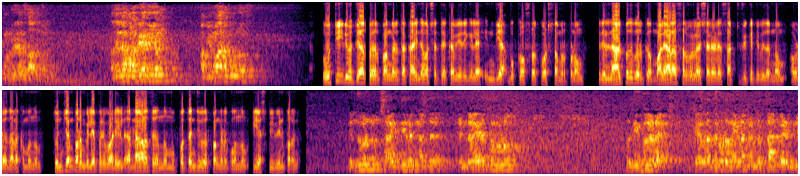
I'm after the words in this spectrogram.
കൊണ്ടുവരാൻ സാധിച്ചു. അതെല്ലാം വളരെയധികം അഭിമാനപൂർവം നൂറ്റി ഇരുപത്തിയാറ് പേർ പങ്കെടുത്ത കഴിഞ്ഞ വർഷത്തെ കവിയരങ്ങിലെ ഇന്ത്യ ബുക്ക് ഓഫ് റെക്കോർഡ് സമർപ്പണവും ഇതിൽ നാൽപ്പത് പേർക്ക് മലയാള സർവകലാശാലയുടെ സർട്ടിഫിക്കറ്റ് വിതരണവും അവിടെ നടക്കുമെന്നും തുഞ്ചംപറമ്പിലെ പരിപാടിയിൽ എറണാകുളത്ത് നിന്ന് മുപ്പത്തഞ്ച് പേർ പങ്കെടുക്കുമെന്നും പി എസ് ബിബിൻ പറഞ്ഞു. എന്തുകൊണ്ടും സാഹിത്യരംഗത്ത് രണ്ടായിരത്തോളം പ്രതിഭകളെ കേരളത്തിലുടനീളം കണ്ടെത്താൻ കഴിഞ്ഞ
